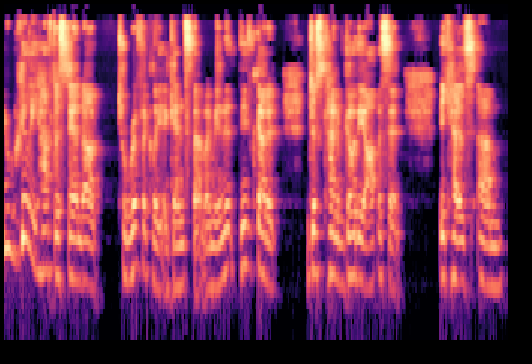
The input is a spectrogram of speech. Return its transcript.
you really have to stand out terrifically against them. I mean, you've got to just kind of go the opposite because um,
